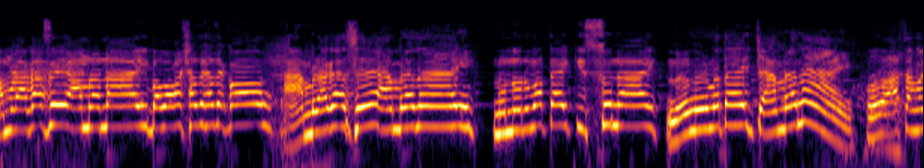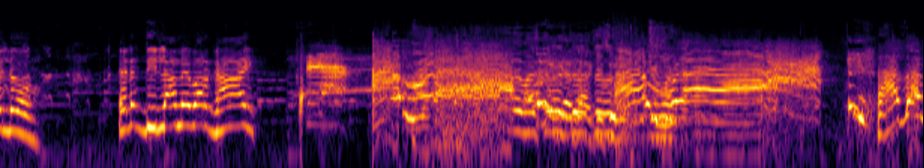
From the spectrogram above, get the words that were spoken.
আমরা গাছে আমরা নাই বাবা আমার সাথে সাথে কও। আমরা গাছে আমরা নাই। নুনুর মাথায় কিচ্ছু নাই। নুনুর মাথায় চামড়া নাই। ও আচ্ছা হইল। এটা দিলাম এবার ঘাই। আজাম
